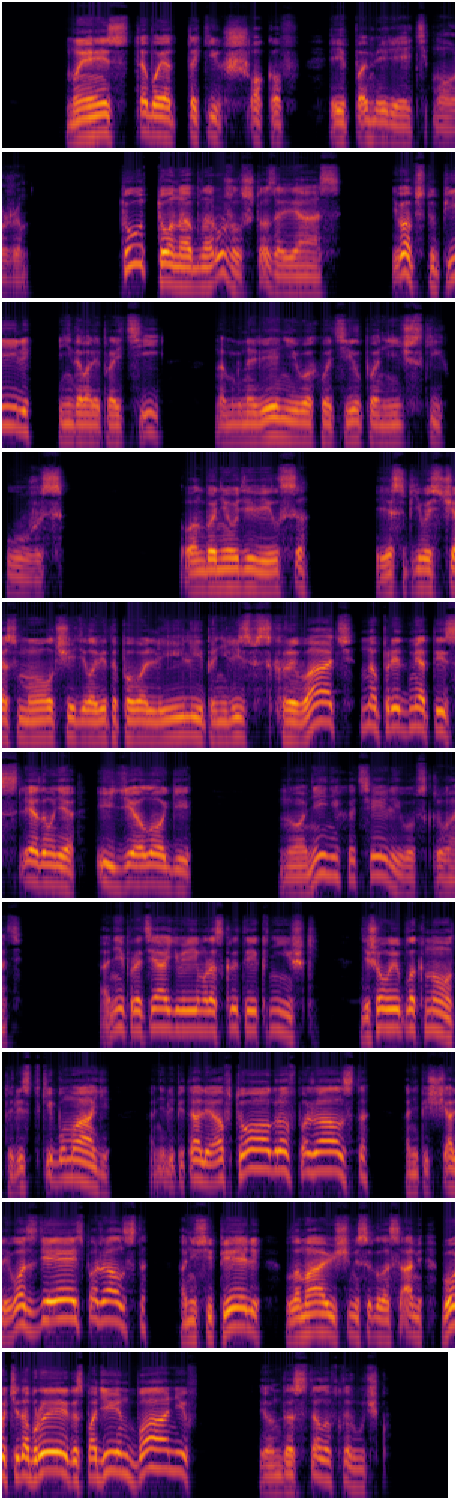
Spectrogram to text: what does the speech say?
Мы с тобой от таких шоков и помереть можем. Тут он обнаружил, что завяз. Его обступили и не давали пройти. На мгновение его охватил панический ужас. Он бы не удивился, если б его сейчас молча и деловито повалили и принялись вскрывать на предмет исследования идеологии. Но они не хотели его вскрывать. Они протягивали ему раскрытые книжки, дешевые блокноты, листки бумаги, они лепетали «Автограф, пожалуйста!» Они пищали «Вот здесь, пожалуйста!» Они сипели ломающимися голосами «Будьте добры, господин Банев!» И он достал авторучку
